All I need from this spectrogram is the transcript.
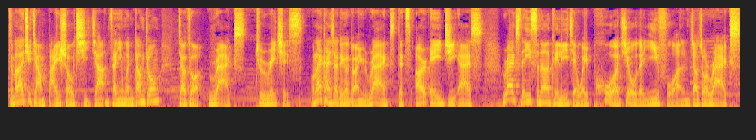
怎么来去讲白手起家？在英文当中叫做 rags to riches。我们来看一下这个短语 rags，that's R A G S。rags 的意思呢，可以理解为破旧的衣服啊，那么叫做 rags。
